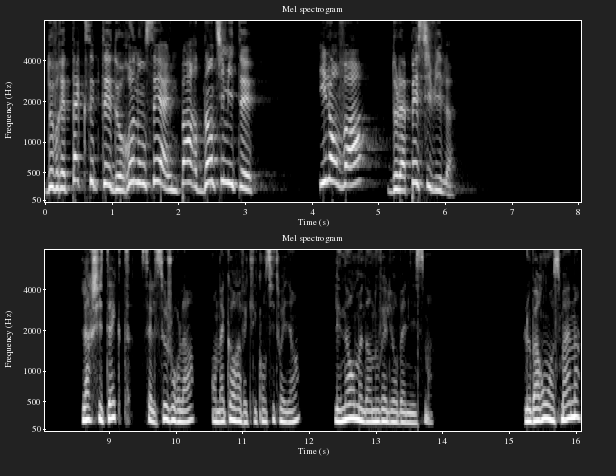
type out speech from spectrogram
devrait accepter de renoncer à une part d'intimité. Il en va de la paix civile. L'architecte scelle ce jour-là, en accord avec les concitoyens, les normes d'un nouvel urbanisme. Le baron Haussmann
